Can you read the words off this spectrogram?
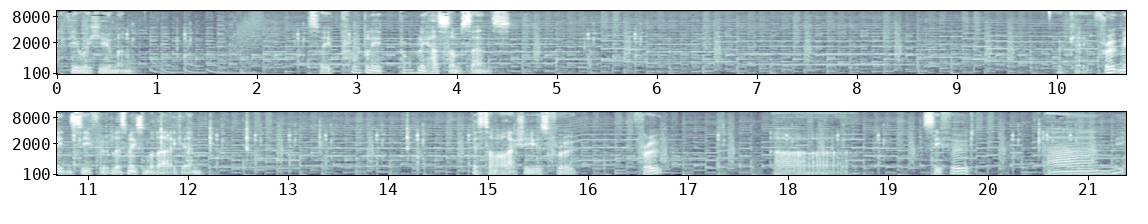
If he were human. So he probably probably has some sense. Okay, fruit, meat and seafood. Let's make some of that again. This time I'll actually use fruit. Fruit, uh, seafood, and meat.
